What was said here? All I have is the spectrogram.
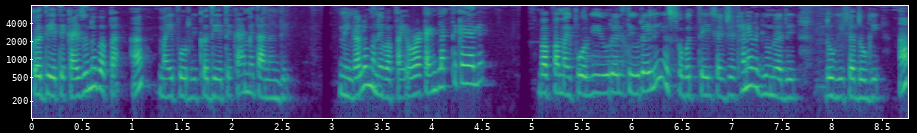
कधी येते काय जुनं बाप्पा? हां माई पोरगी कधी येते काय माहीत आनंदी? निघालो म्हणे बाप्पा. एवढा टाईम लागते काय आले बाप्पा माई पोरगी येऊ राहिली ती येऊ राहिली? सोबत त्याच्या जेठाने बी घेऊन राहिली दोघीच्या दोघी. हां?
